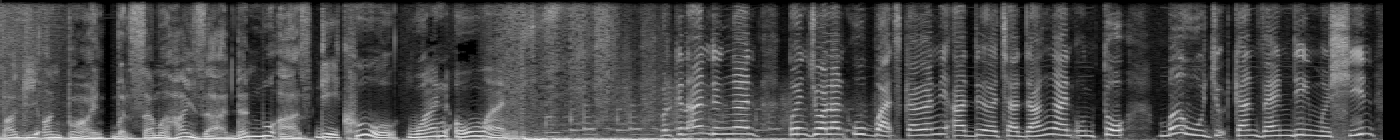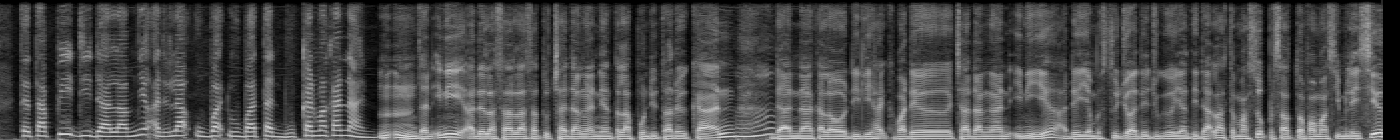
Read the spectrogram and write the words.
Pagi on point bersama Haiza dan Muaz. Di Cool 101 berkenaan dengan penjualan ubat sekarang ni ada cadangan untuk mewujudkan vending machine tetapi di dalamnya adalah ubat-ubatan bukan makanan. Mm-mm, dan ini adalah salah satu cadangan yang telah pun diutarakan uh-huh. dan uh, kalau dilihat kepada cadangan ini ya ada yang bersetuju ada juga yang tidaklah termasuk Persatuan Farmasi Malaysia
